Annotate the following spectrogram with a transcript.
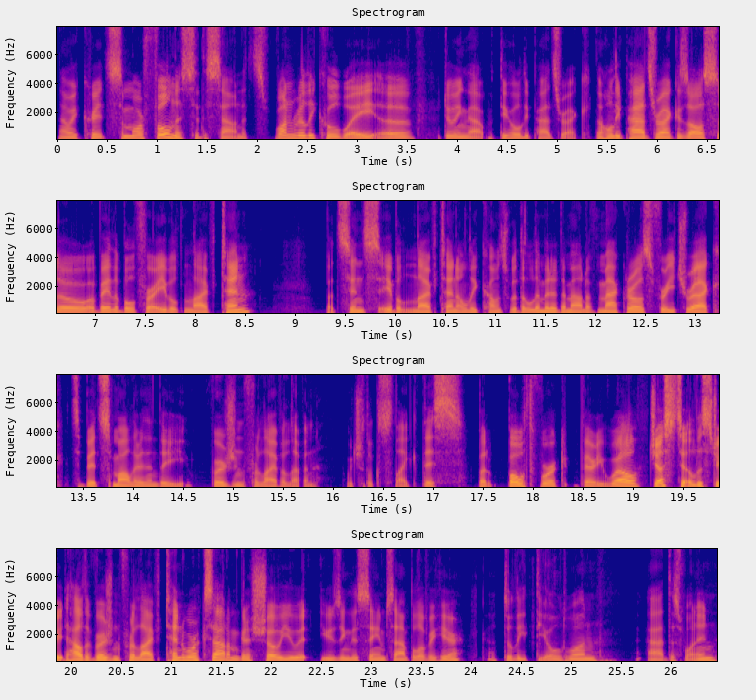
Now we create some more fullness to the sound. It's one really cool way of doing that with the Holy Pads rack. The Holy Pads rack is also available for Ableton Live 10, but since Ableton Live 10 only comes with a limited amount of macros for each rack, it's a bit smaller than the version for Live 11 which looks like this. But both work very well. Just to illustrate how the version for Live 10 works out, I'm going to show you it using the same sample over here. Delete the old one, add this one in.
